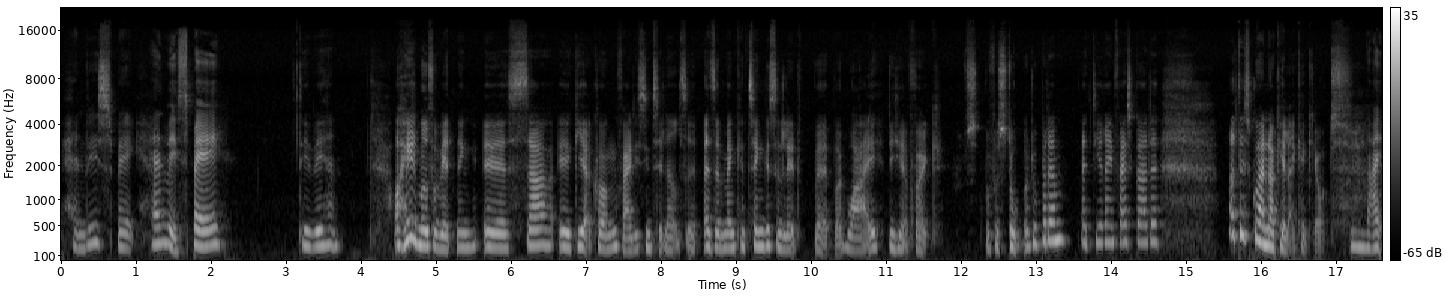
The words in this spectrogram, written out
Han vil i Han vil i Det vil han. Og helt mod forventning, øh, så øh, giver kongen faktisk sin tilladelse. Altså man kan tænke sådan lidt, but why, de her folk? Hvorfor stoler du på dem, at de rent faktisk gør det? Og det skulle han nok heller ikke have gjort. Nej,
